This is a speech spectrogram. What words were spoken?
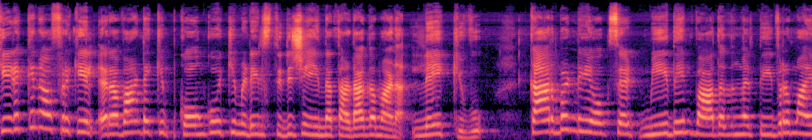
കിഴക്കൻ ആഫ്രിക്കയിൽ റവാണ്ടയ്ക്കും കോങ്കോയ്ക്കുമിടയിൽ സ്ഥിതി ചെയ്യുന്ന തടാകമാണ് lake Kivu carbon dioxide methane വാതകങ്ങൾ തീവ്രമായ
